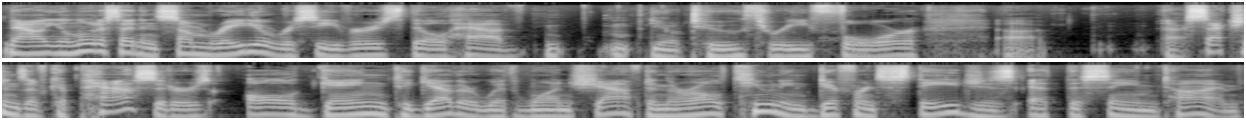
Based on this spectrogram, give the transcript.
Now you'll notice that in some radio receivers they'll have you know two, three, four uh, uh, sections of capacitors all gang together with one shaft and they're all tuning different stages at the same time.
